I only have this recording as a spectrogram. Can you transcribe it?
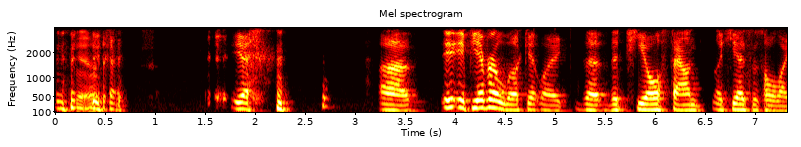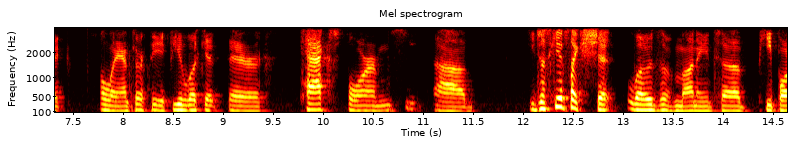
Yeah. yeah. Uh, if you ever look at like the the Thiel found, like he has this whole like philanthropy. If you look at their tax forms, uh, he just gives like shit loads of money to people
